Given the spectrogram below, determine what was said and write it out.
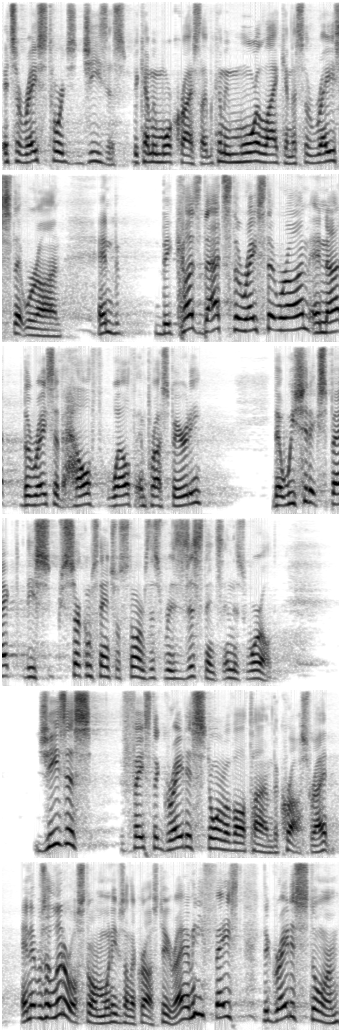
It's a race towards Jesus, becoming more Christ like, becoming more like Him. That's the race that we're on. And because that's the race that we're on and not the race of health, wealth, and prosperity, that we should expect these circumstantial storms, this resistance in this world. Jesus faced the greatest storm of all time, the cross, right? And there was a literal storm when he was on the cross, too, right? I mean, he faced the greatest storm,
